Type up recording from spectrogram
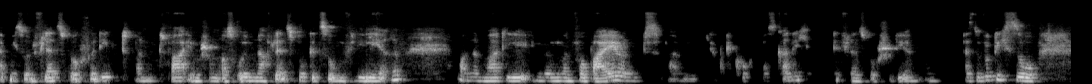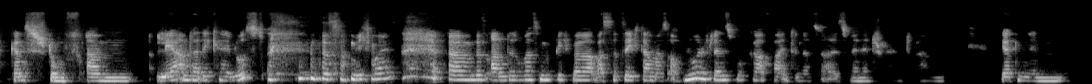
habe mich so in Flensburg verliebt und war eben schon aus Ulm nach Flensburg gezogen für die Lehre. Und dann war die irgendwann vorbei und ähm, ich habe geguckt, was kann ich in Flensburg studieren. Und also wirklich so, ganz stumpf. Ähm, Lehramt hatte ich keine Lust, das war nicht meins. Ähm, das andere, was möglich war, was tatsächlich damals auch nur in Flensburg gab, war internationales Management. Ähm, wir hatten im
